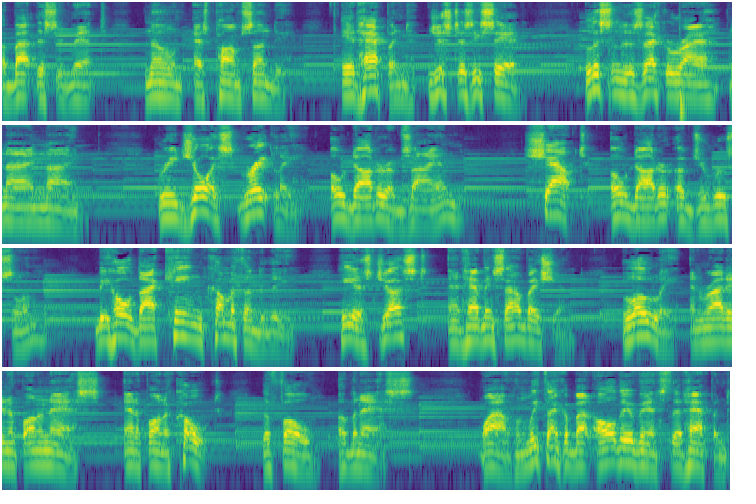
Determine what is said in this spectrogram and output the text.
about this event known as Palm Sunday. It happened just as he said. Listen to Zechariah 9 9. Rejoice greatly, O daughter of Zion. Shout, O daughter of Jerusalem. Behold, thy king cometh unto thee. He is just and having salvation, lowly and riding upon an ass, and upon a colt, the foal of an ass. Wow, when we think about all the events that happened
